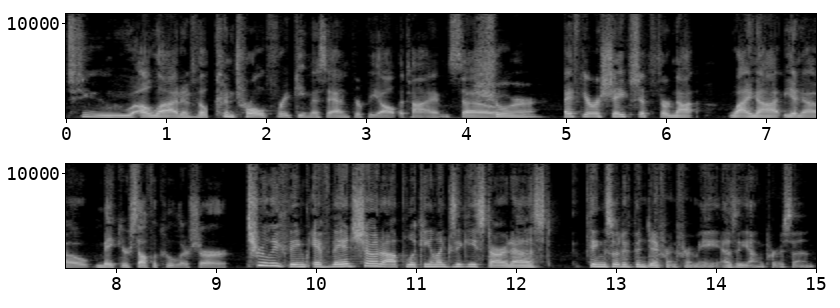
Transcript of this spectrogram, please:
to a lot of the control freaky misanthropy all the time. So, sure. If you're a shapeshifter, not why not, you know, make yourself a cooler shirt? Truly think if they had showed up looking like Ziggy Stardust, things would have been different for me as a young person.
